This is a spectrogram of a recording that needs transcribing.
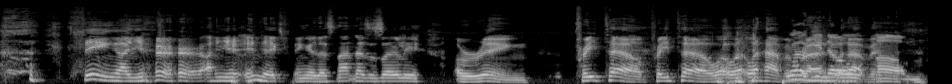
thing on your on your index finger that's not necessarily a ring. Pray tell, pray tell. What, what, what happened, well, Brad? you know, um,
